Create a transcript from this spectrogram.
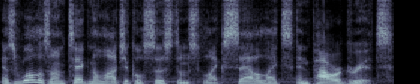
as well as on technological systems like satellites and power grids.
